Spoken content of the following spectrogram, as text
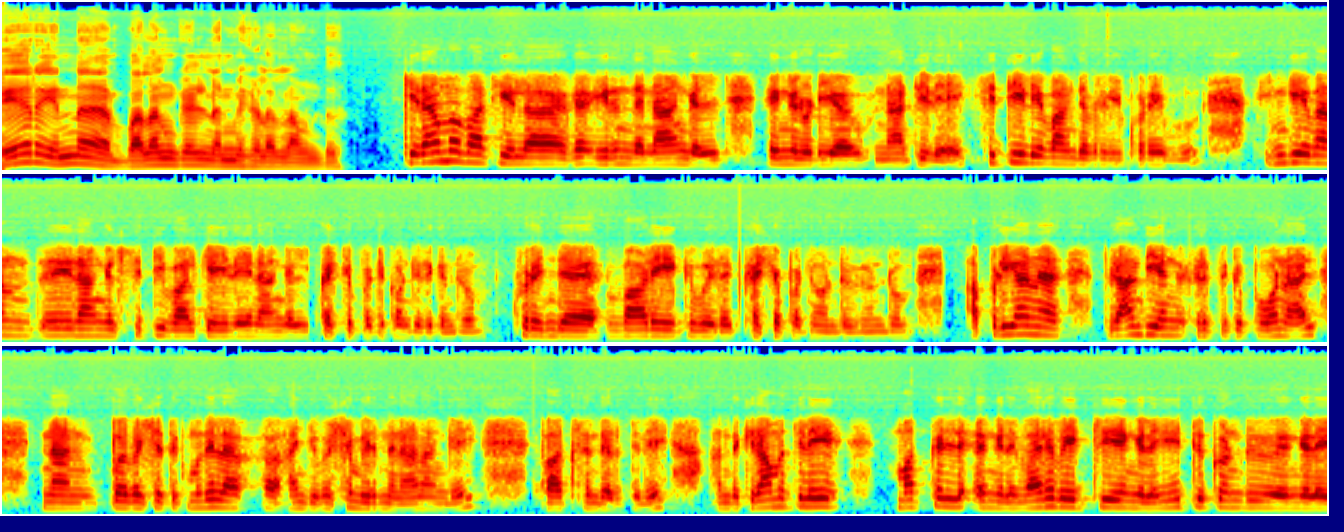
வேறு என்ன பலன்கள் நன்மைகள் எல்லாம் உண்டு? கிராமவாசிகளாக இருந்த நாங்கள் எங்களுடைய நாட்டிலே சிட்டியிலே வாழ்ந்தவர்கள் குறைவு. இங்கே வந்து நாங்கள் சிட்டி வாழ்க்கையிலே நாங்கள் கஷ்டப்பட்டு கொண்டிருக்கின்றோம். குறைந்த வாடகைக்கு விட கஷ்டப்பட்டு கொண்டிருக்கின்றோம். அப்படியான பிராந்திய இடத்துக்கு போனால் நான் முப்பது வருஷத்துக்கு முதல்ல அஞ்சு வருஷம் இருந்தேன் நான் அங்கே பாக்ஸ் என்ற இடத்திலே அந்த கிராமத்திலே மக்கள் எங்களை வரவேற்று எங்களை ஏற்றுக்கொண்டு எங்களை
